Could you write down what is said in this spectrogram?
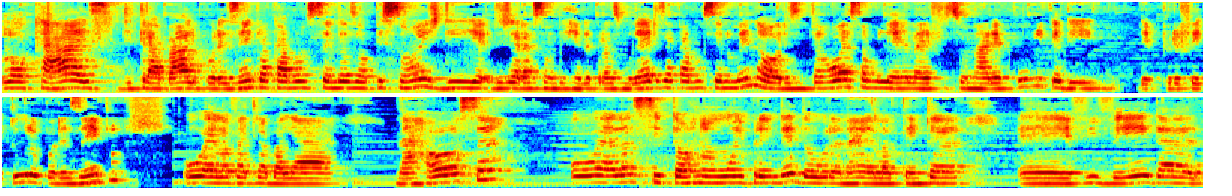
locais de trabalho, por exemplo, acabam sendo as opções de, de geração de renda para as mulheres acabam sendo menores. Então, ou essa mulher ela é funcionária pública de, de prefeitura, por exemplo, ou ela vai trabalhar na roça, ou ela se torna uma empreendedora, né? Ela tenta é, viver da,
